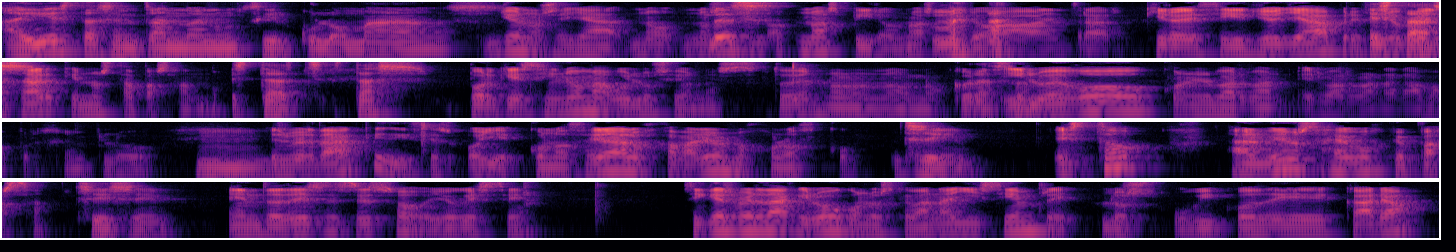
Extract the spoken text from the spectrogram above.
Ahí estás entrando en un círculo más... Yo no sé ya, no, no, ¿Ves? no, no aspiro, no aspiro a entrar. Quiero decir, yo ya prefiero Estás- pensar que no está pasando. Estás, estás... Porque si no me hago ilusiones. Entonces, no, no, no, no. Corazón. Y luego con el, barban, el Barbanarama, por ejemplo. Mm, Es verdad que dices, oye, conocer a los camareros los conozco. Sí, Esto al menos sabemos qué pasa. sí, sí. Entonces es eso, yo qué sé. Sí que es verdad que luego con los que van allí siempre los ubico de cara,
